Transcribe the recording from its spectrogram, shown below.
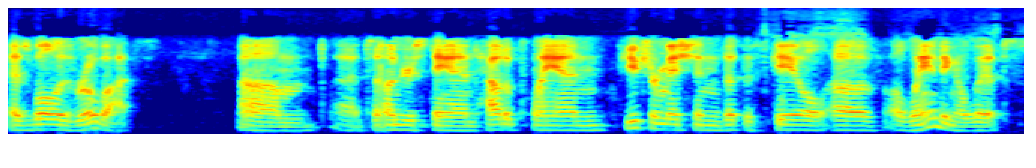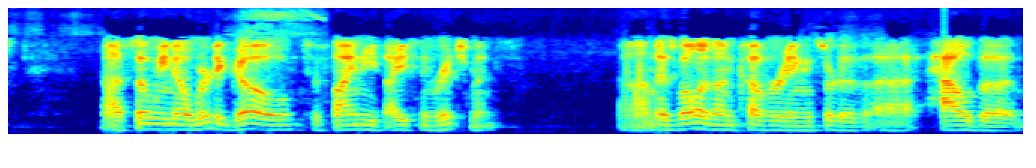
as well as robots, um, uh, to understand how to plan future missions at the scale of a landing ellipse, uh, so we know where to go to find these ice enrichments um, as well as uncovering sort of uh, how the,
